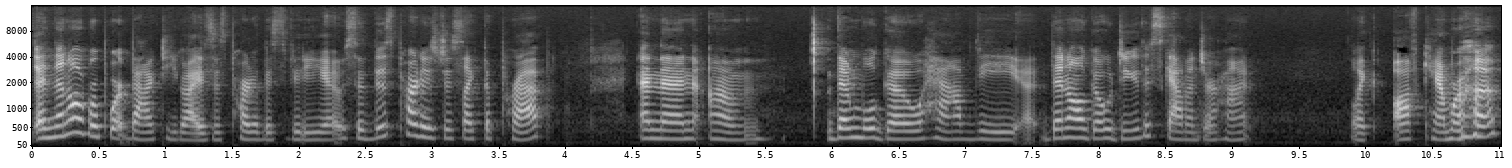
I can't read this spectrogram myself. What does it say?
and then I'll report back to you guys as part of this video. So this part is just like the prep and then um then we'll go have the then I'll go do the scavenger hunt like off camera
